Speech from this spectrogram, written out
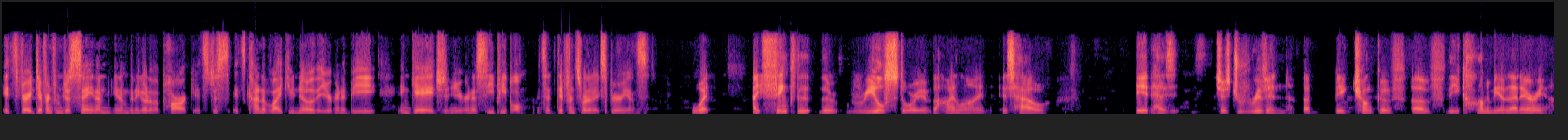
it's very different from just saying I'm you know I'm going to go to the park. It's just it's kind of like you know that you're going to be engaged and you're going to see people. It's a different sort of experience. What I think the the real story of the High Line is how it has just driven a big chunk of of the economy of that area.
